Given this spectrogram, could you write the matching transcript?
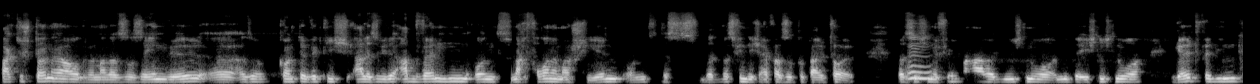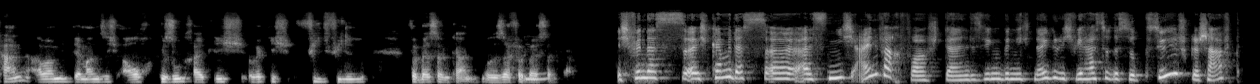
praktisch Turnaround, wenn man das so sehen will. Äh, also konnte wirklich alles wieder abwenden und nach vorne marschieren. Und das, das, das finde ich einfach so total toll. Dass mhm. ich eine Firma habe, die nicht nur, mit der ich nicht nur Geld verdienen kann, aber mit der man sich auch gesundheitlich wirklich viel, viel verbessern kann oder sehr verbessern mhm. kann. Ich finde das, äh, ich kann mir das äh, als nicht einfach vorstellen. Deswegen bin ich neugierig. Wie hast du das so psychisch geschafft?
